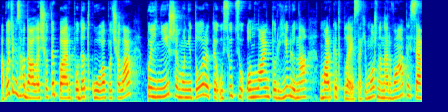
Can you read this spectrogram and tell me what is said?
А потім згадала, що тепер податкова почала пильніше моніторити усю цю онлайн-торгівлю на маркетплейсах, і можна нарватися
